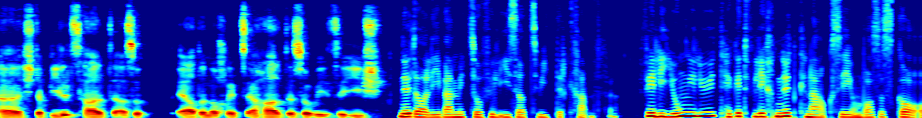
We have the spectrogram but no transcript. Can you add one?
äh, stabil zu halten, also die Erde noch nicht zu erhalten, so wie sie ist. Nicht alle wollen mit so viel Einsatz weiterkämpfen. Viele junge Leute haben vielleicht nicht genau gesehen, um was es geht,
